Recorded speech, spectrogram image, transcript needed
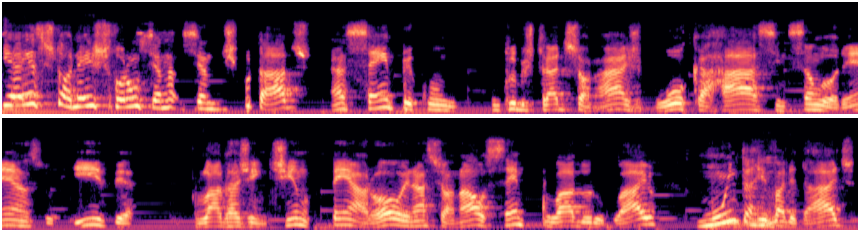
E aí esses torneios foram sendo, sendo disputados, né, sempre com, com, clubes tradicionais, Boca, Racing, São Lourenço, River, pro lado argentino, Penharol e Nacional, sempre pro lado uruguaio, muita uhum. rivalidade.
